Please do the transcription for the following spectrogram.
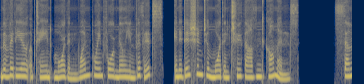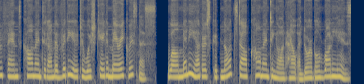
The video obtained more than 1.4 million visits, in addition to more than 2,000 comments. Some fans commented on the video to wish Kate a Merry Christmas, while many others could not stop commenting on how adorable Rani is.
